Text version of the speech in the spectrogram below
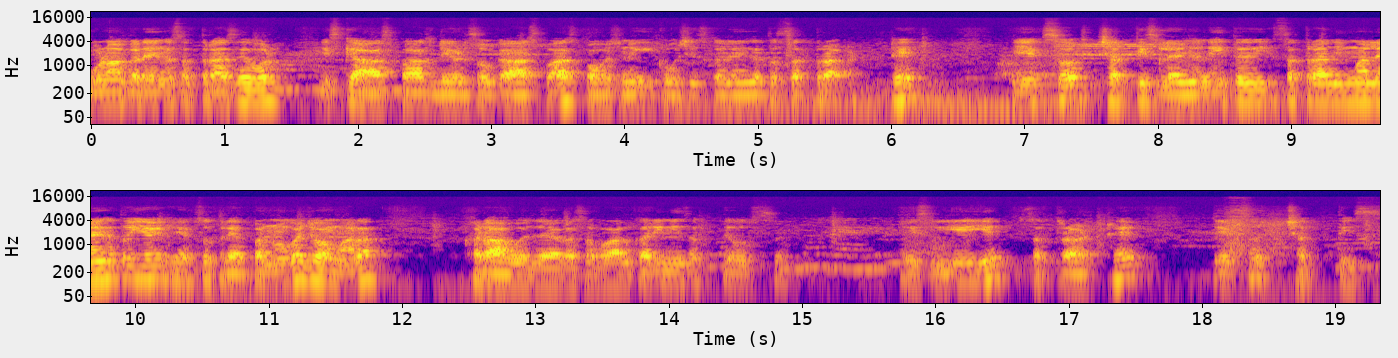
गुणा करेंगे सत्रह से और इसके आसपास, डेढ़ सौ के आसपास पहुँचने की कोशिश करेंगे। तो सत्रह अट्ठे, एक सौ छत्तीस लेंगे। नहीं तो सत्रह निम्मा लेंगे तो ये एक सौ तिरपन होगा, जो हमारा खराब हो जाएगा। सवाल कर ही नहीं सकते उससे। तो इसलिए ये सत्रह अट्ठे, एक सौ छत्तीस।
